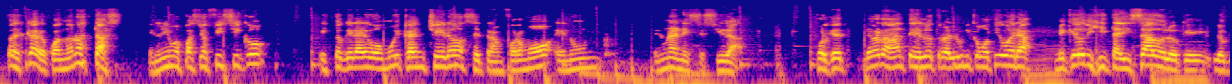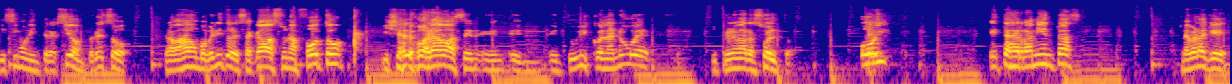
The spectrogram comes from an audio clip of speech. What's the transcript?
Entonces, claro, cuando no estás en el mismo espacio físico, esto que era algo muy canchero se transformó en, un, en una necesidad. Porque de verdad, antes el otro, el único motivo era, me quedó digitalizado lo que, lo que hicimos en interacción, pero eso, trabajaba un papelito, le sacabas una foto y ya lo guardabas en, en- en- en tu disco en la nube y problema resuelto. Hoy, estas herramientas, la verdad que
